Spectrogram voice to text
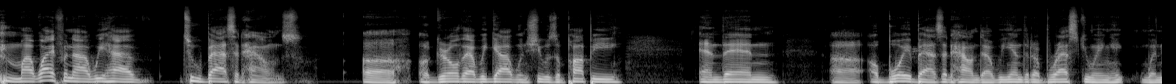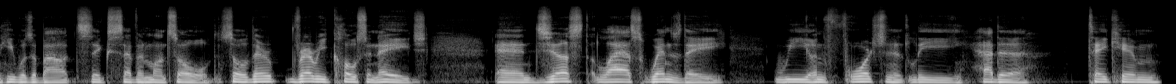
my wife and I, we have two basset hounds. Uh, a girl that we got when she was a puppy, and then uh, a boy basset hound that we ended up rescuing when he was about six, seven months old. So they're very close in age. And just last Wednesday, we unfortunately had to take him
